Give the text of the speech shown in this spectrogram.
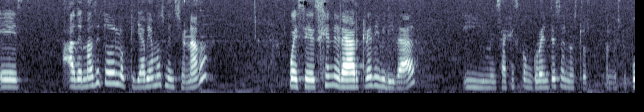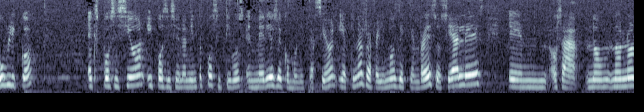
es, además de todo lo que ya habíamos mencionado, pues es generar credibilidad y mensajes congruentes a, nuestros, a nuestro público. exposición y posicionamiento positivos en medios de comunicación y aquí nos referimos de que en redes sociales, en, o sea, no, no, no,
